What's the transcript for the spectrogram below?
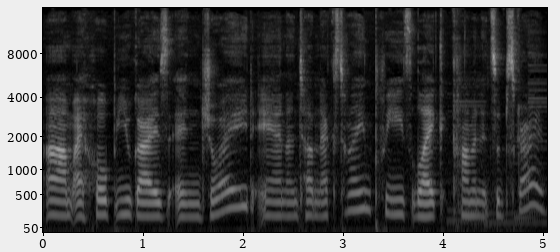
Um, I hope you guys enjoyed and until next time, please like, comment, and subscribe.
